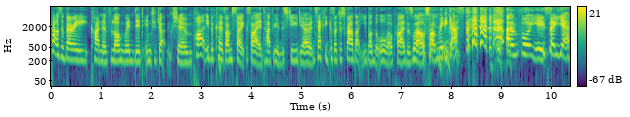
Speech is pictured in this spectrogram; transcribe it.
that was a very kind of long-winded introduction, partly because I'm so excited to have you in the studio and secondly because I just found out you won the Orwell Prize as well. So I'm really gassed um, for you. So yeah,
